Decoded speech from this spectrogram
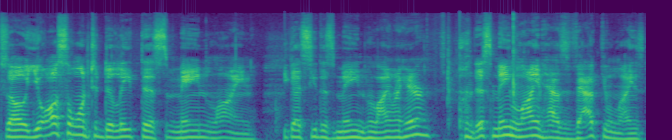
So you also want to delete this main line. You guys see this main line right here? This main line has vacuum lines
